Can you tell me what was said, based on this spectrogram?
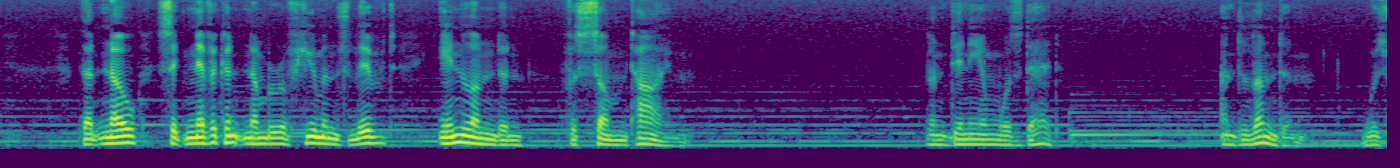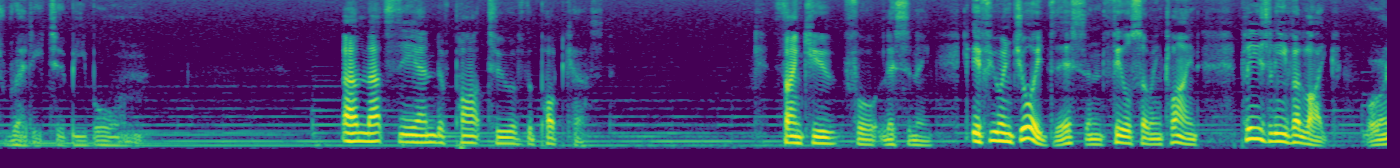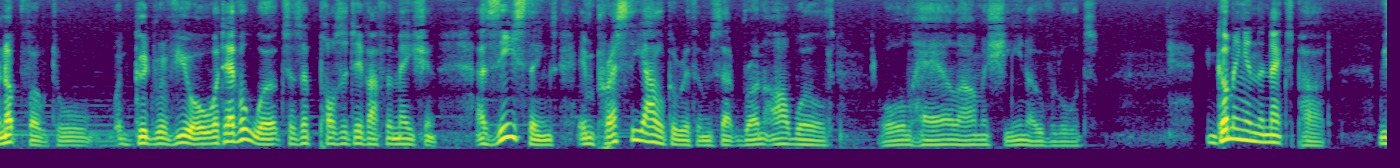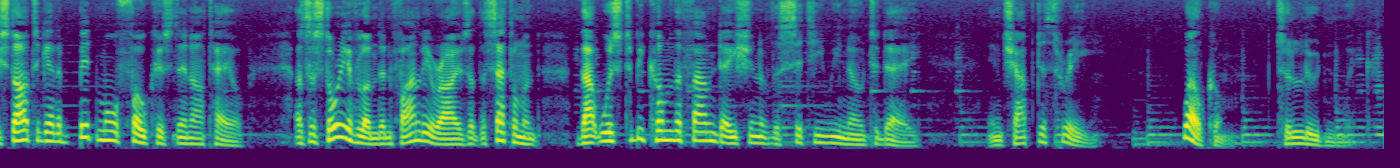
that no significant number of humans lived in London for some time. Londinium was dead, and London was ready to be born. And that's the end of part two of the podcast. Thank you for listening. If you enjoyed this and feel so inclined, please leave a like or an upvote or a good review or whatever works as a positive affirmation, as these things impress the algorithms that run our world. All hail our machine overlords. Coming in the next part, we start to get a bit more focused in our tale as the story of London finally arrives at the settlement that was to become the foundation of the city we know today. In Chapter 3, Welcome to Lundenwic.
